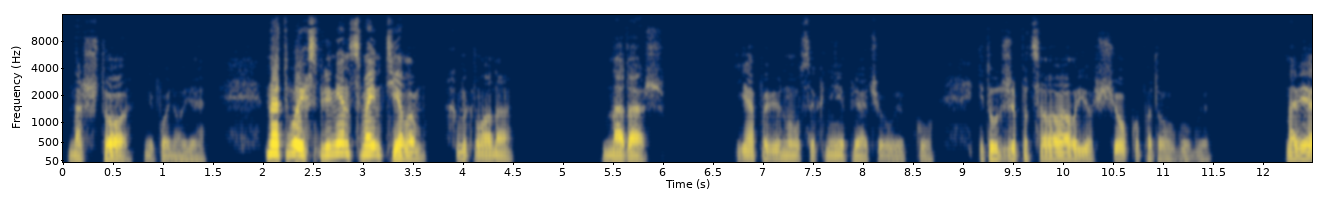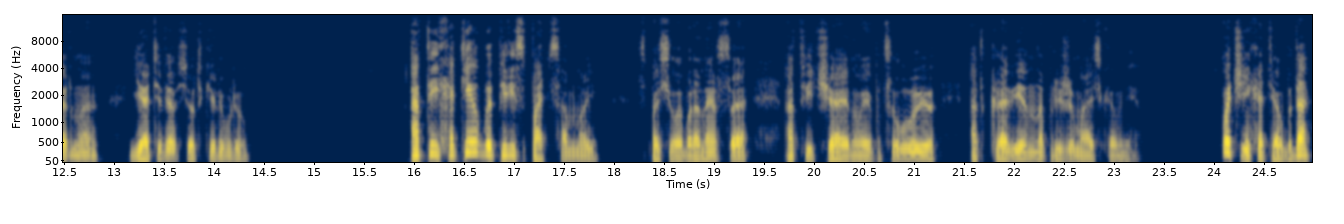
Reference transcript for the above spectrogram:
— На что? — не понял я. — На твой эксперимент с моим телом, — хмыкнула она. — Наташ. Я повернулся к ней, прячу улыбку, и тут же поцеловал ее в щеку, потом в губы. — Наверное, я тебя все-таки люблю. — А ты хотел бы переспать со мной? — спросила баронесса, отвечая на мои поцелуи, откровенно прижимаясь ко мне. — Очень хотел бы, да?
